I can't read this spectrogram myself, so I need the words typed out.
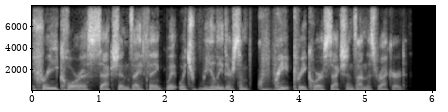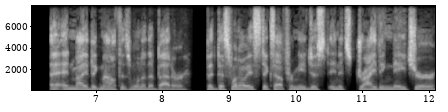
pre-chorus sections, I think, which really there's some great pre-chorus sections on this record. And My Big Mouth is one of the better. But this one always sticks out for me just in its driving nature,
